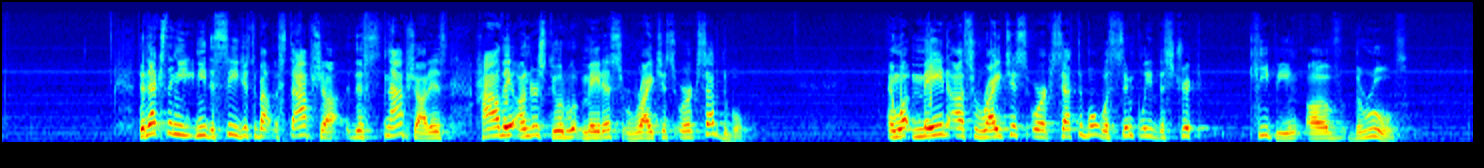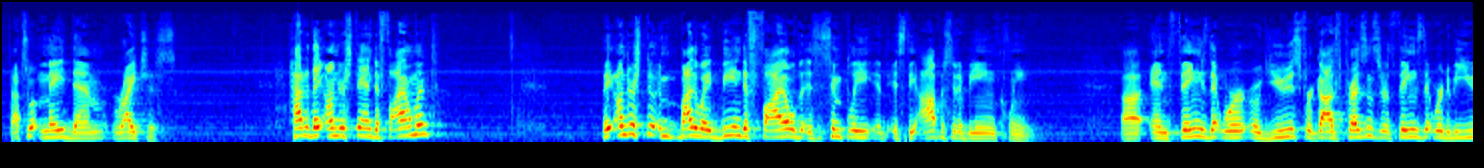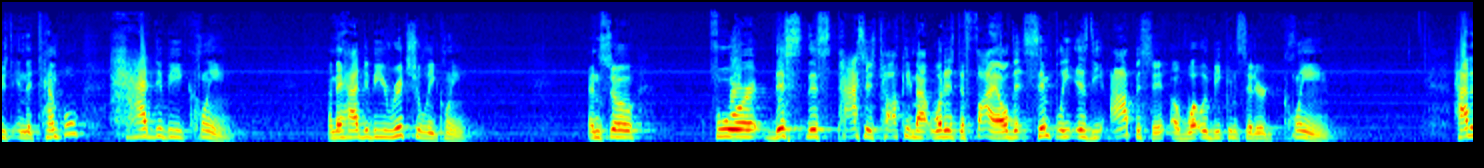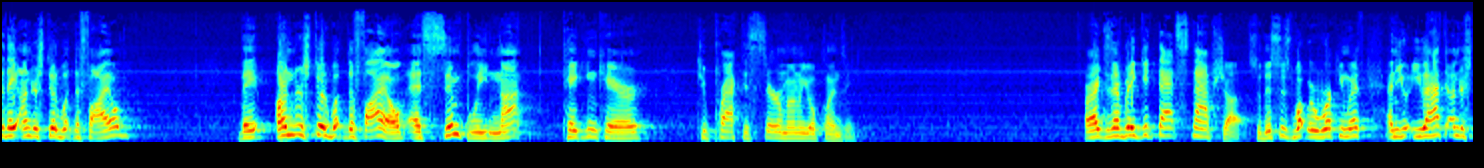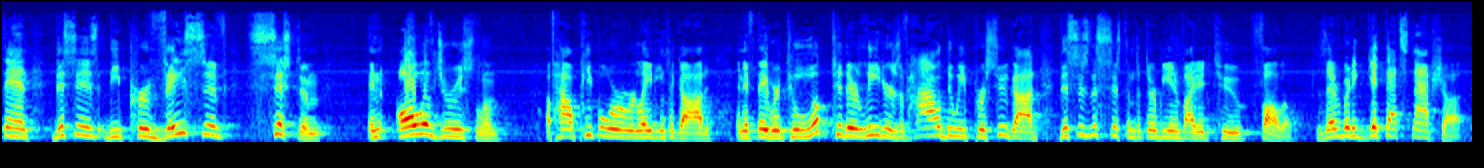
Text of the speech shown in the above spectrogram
The next thing you need to see just about the snapshot, this snapshot is how they understood what made us righteous or acceptable. And what made us righteous or acceptable was simply the strict keeping of the rules. That's what made them righteous. How did they understand defilement? They understood, and by the way, being defiled is simply, it's the opposite of being clean. Uh, and things that were used for God's presence or things that were to be used in the temple had to be clean. And they had to be ritually clean. And so, for this, this passage talking about what is defiled, it simply is the opposite of what would be considered clean. How did they understood what defiled? They understood what defiled as simply not taking care to practice ceremonial cleansing. All right, does everybody get that snapshot? So, this is what we're working with. And you, you have to understand this is the pervasive system in all of Jerusalem of how people were relating to God. And if they were to look to their leaders of how do we pursue God, this is the system that they're being invited to follow. Does everybody get that snapshot?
